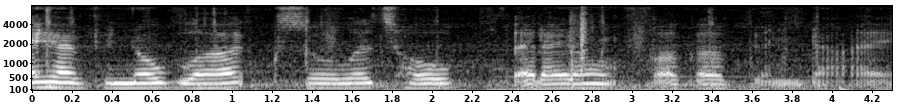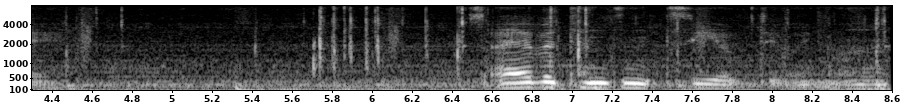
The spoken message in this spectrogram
I have no block, so let's hope that I don't fuck up and die. I have a tendency of doing that.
